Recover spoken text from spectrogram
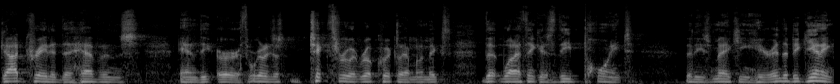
God created the heavens and the earth. We're going to just tick through it real quickly. I'm going to make the, what I think is the point that he's making here. In the beginning,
